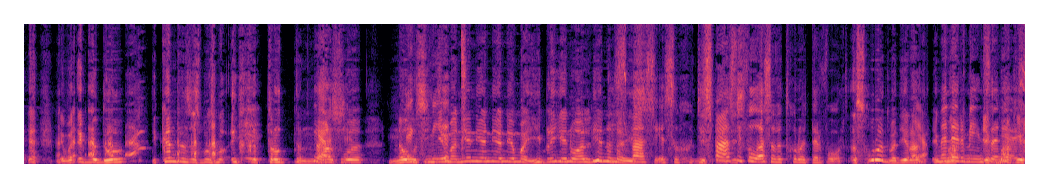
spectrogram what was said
nee, wat ek bedoel, die kinders is mos nou uitgetroud en Ja, ja, so nou Ek sien jy maar nee nee nee nee, maar hier bly jy nou alleen in Die huis. spasie is so goed. Die Die spasie voel asof dit groter word. is groot wat jy raak. Ja, ek minder maak- mense in Ek die maak huis.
